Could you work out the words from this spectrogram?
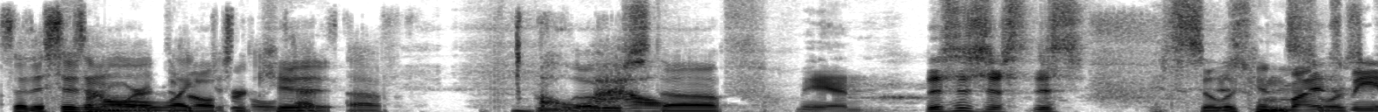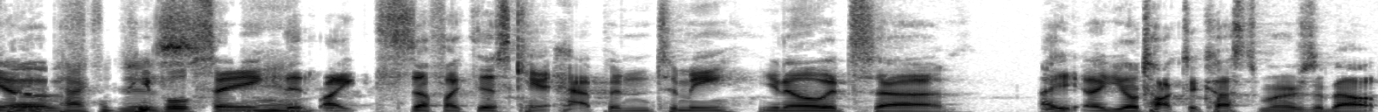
So this isn't Firmware all like just old kit, stuff. Bootloader oh, wow. stuff. Man, this is just this. Silicon this reminds me of packages. people saying Man. that like stuff like this can't happen to me. You know, it's. uh I, I, you'll talk to customers about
